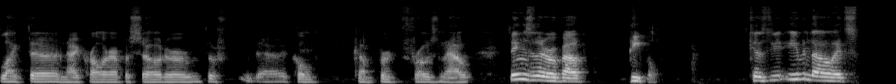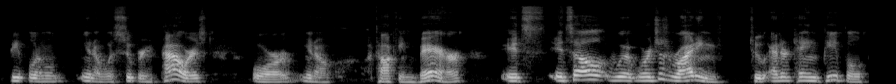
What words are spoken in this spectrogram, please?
like the nightcrawler episode or the, the cold comfort frozen out things that are about people. Because even though it's people in you know with superpowers or you know a talking bear it's it's all we're, we're just writing to entertain people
